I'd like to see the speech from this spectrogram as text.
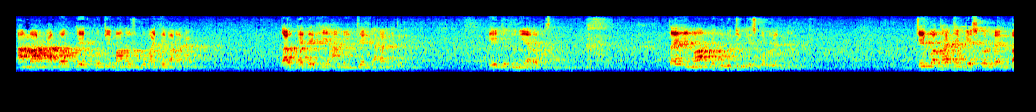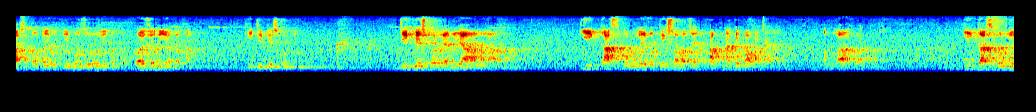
আমার আতঙ্কে কোটি মানুষ ঘুমাইতে পারে না। কালকে দেখি আমি জেলখানার ভিতরে। এই তো দুনিয়ার অবস্থা। তাই ইমাম এগুলো জিজ্ঞেস করলেন না। যে কথা জিজ্ঞেস করলেন বাস্তবে অতীব জরুরি কথা প্রয়োজনীয় কথা। কি জিজ্ঞেস করলেন? জিজ্ঞেস করলেন, ইয়া আল্লাহ, কি কাজ করলে অতি সহজে আপনাকে পাওয়া যায়? আল্লাহ কি কাজ করলে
